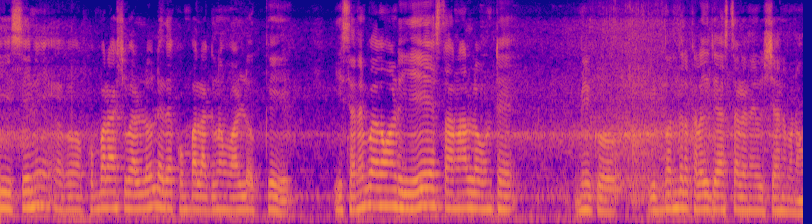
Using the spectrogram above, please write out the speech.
ఈ శని కుంభరాశి వాళ్ళు లేదా కుంభ లగ్నం వాళ్ళకి ఈ శని భగవానుడు ఏ ఏ స్థానాల్లో ఉంటే మీకు ఇబ్బందులు కలుగజేస్తాడనే విషయాన్ని మనం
